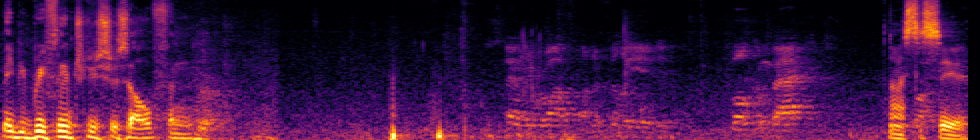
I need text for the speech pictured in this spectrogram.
maybe briefly introduce yourself and. Stanley Roth, unaffiliated. Welcome back. Nice to see you.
